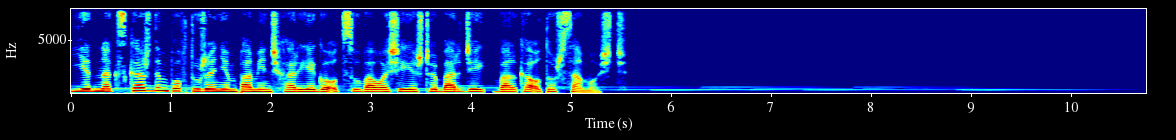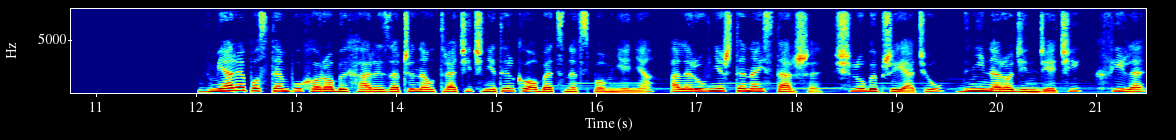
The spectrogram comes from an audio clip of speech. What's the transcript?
Jednak z każdym powtórzeniem pamięć Harry'ego odsuwała się jeszcze bardziej, walka o tożsamość. W miarę postępu choroby Harry zaczynał tracić nie tylko obecne wspomnienia, ale również te najstarsze, śluby przyjaciół, dni narodzin dzieci, chwile,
